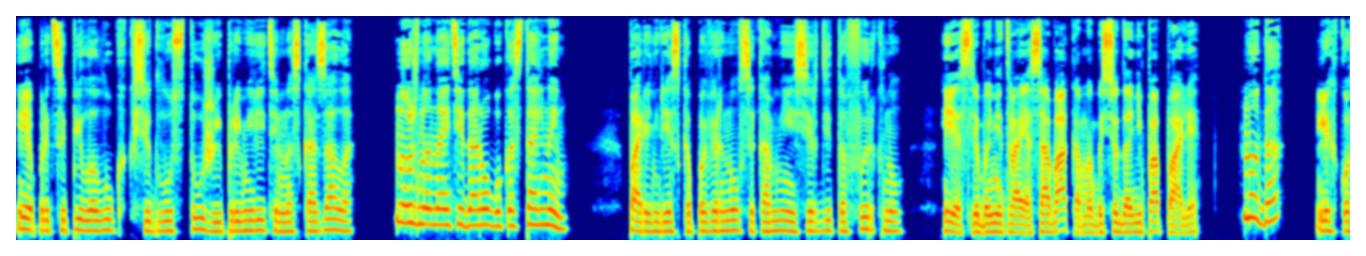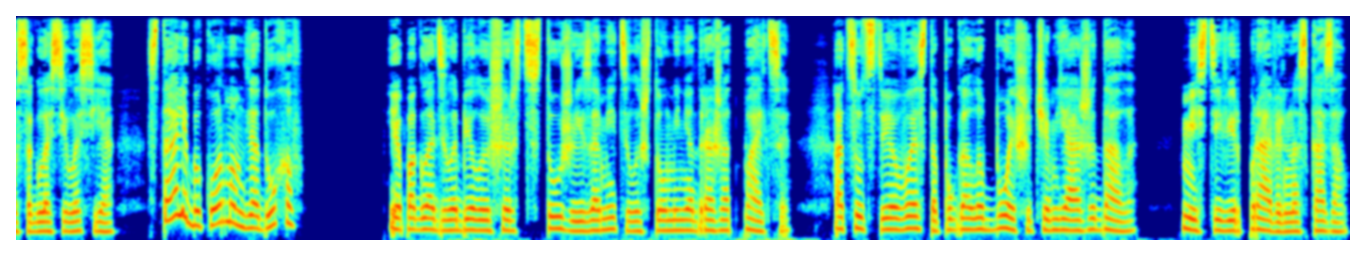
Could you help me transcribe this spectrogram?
Я прицепила лук к седлу стужи и примирительно сказала, «Нужно найти дорогу к остальным». Парень резко повернулся ко мне и сердито фыркнул. «Если бы не твоя собака, мы бы сюда не попали». «Ну да», — легко согласилась я, «стали бы кормом для духов». Я погладила белую шерсть стужи и заметила, что у меня дрожат пальцы. Отсутствие Веста пугало больше, чем я ожидала. Мистивир правильно сказал.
